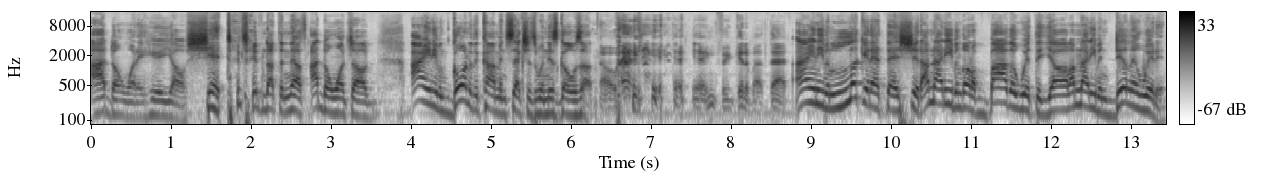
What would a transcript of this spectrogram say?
I don't want to hear y'all shit. if nothing else, I don't want y'all. I ain't even going to the comment sections when this goes up. No, yeah you forget about that I ain't even looking at that shit. I'm not even gonna bother with it, y'all. I'm not even dealing with it.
